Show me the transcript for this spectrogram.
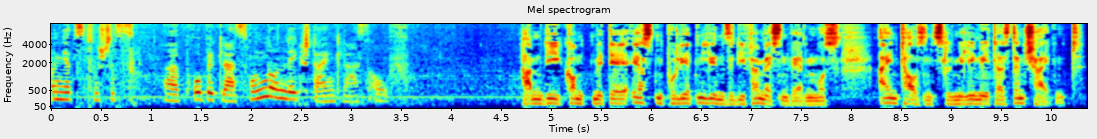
und jetzt tust du das äh, Probeglas runter und legst dein Glas auf. Hamdi kommt mit der ersten polierten Linse, die vermessen werden muss. Ein Tausendstel Millimeter ist entscheidend.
